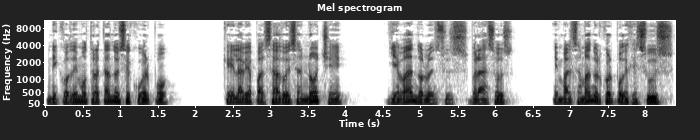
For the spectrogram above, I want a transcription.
Nicodemo tratando ese cuerpo que él había pasado esa noche, llevándolo en sus brazos, embalsamando el cuerpo de Jesús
